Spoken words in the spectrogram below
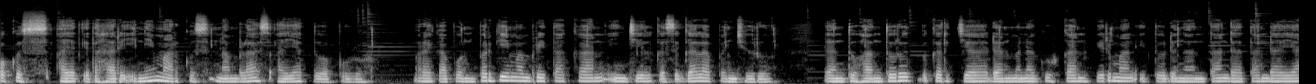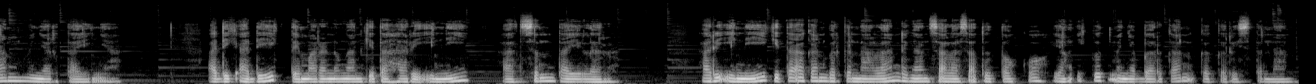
Fokus ayat kita hari ini Markus 16 ayat 20. Mereka pun pergi memberitakan Injil ke segala penjuru, dan Tuhan turut bekerja dan meneguhkan firman itu dengan tanda-tanda yang menyertainya. Adik-adik, tema renungan kita hari ini Hudson Taylor. Hari ini kita akan berkenalan dengan salah satu tokoh yang ikut menyebarkan kekristenan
